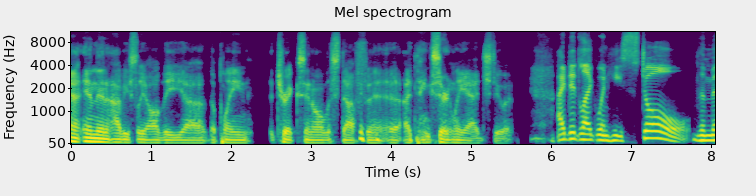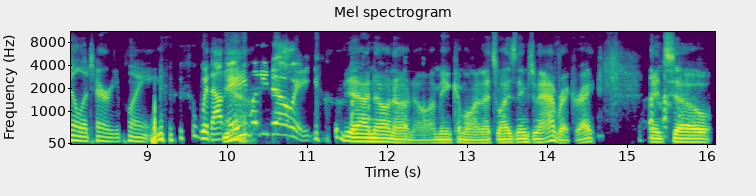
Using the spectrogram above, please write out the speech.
And, and then obviously all the uh the plane tricks and all the stuff uh, i think certainly adds to it i did like when he stole the military plane without yeah. anybody knowing yeah no no no i mean come on that's why his name's maverick right and so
